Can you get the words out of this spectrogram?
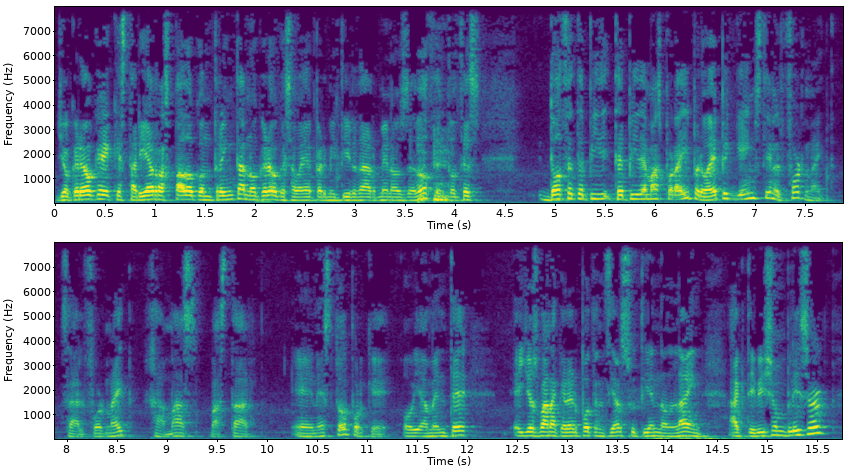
yo creo que, estaría raspado con 30, no creo que se vaya a permitir dar menos de 12. Entonces, 12 te pide, te pide más por ahí, pero Epic Games tiene el Fortnite. O sea, el Fortnite jamás va a estar en esto porque obviamente ellos van a querer potenciar su tienda online. Activision Blizzard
